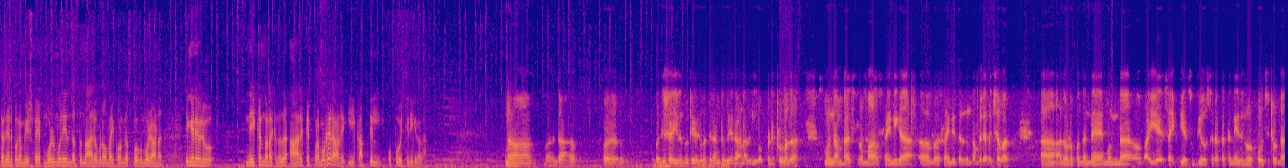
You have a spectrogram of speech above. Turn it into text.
തെരഞ്ഞെടുപ്പ് കമ്മീഷനെ മുൾമുനയിൽ നിർത്തുന്ന ആരോപണവുമായി കോൺഗ്രസ് പോകുമ്പോഴാണ് ഇങ്ങനെ ഒരു നീക്കം നടക്കുന്നത്. ആരൊക്കെ പ്രമുഖരാണ് ഈ കത്തിൽ ഒപ്പുവെച്ചിരിക്കുന്നത്? ഇതാ, ഇരുന്നൂറ്റി എഴുപത്തിരണ്ട് പേരാണ് അതിൽ ഒപ്പിട്ടിട്ടുള്ളത്. മുൻ അംബാസിഡർമാർ സൈനിക സൈന്യത്തിൽ നിന്നും വിരമിച്ചവർ. അതോടൊപ്പം തന്നെ മുൻ I A S I P S ഉദ്യോഗസ്ഥരൊക്കെ തന്നെ ഇതിൽ ഒപ്പുവെച്ചിട്ടുണ്ട്.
